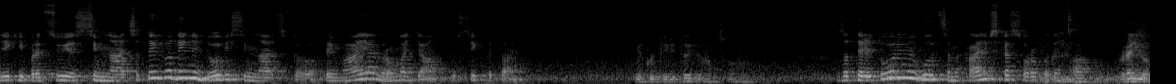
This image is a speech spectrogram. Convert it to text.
який працює з 17 години до 18, приймає громадян з усіх питань. Яку територію обслуговує? За територією вулиця Михайлівська, 41А. В район.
